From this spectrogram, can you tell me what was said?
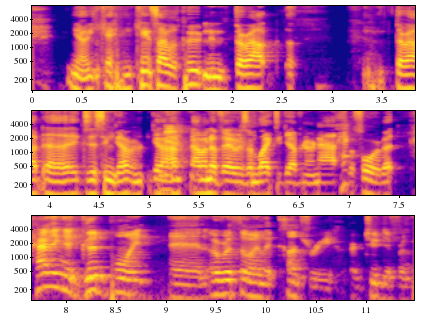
you know, you can't, you can't side with Putin and throw out, throw out uh, existing government. I don't know if there was an elected governor or not before, but having a good point and overthrowing the country are two different.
